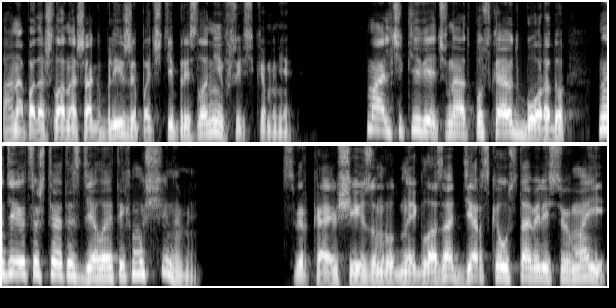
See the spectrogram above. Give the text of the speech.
Она подошла на шаг ближе, почти прислонившись ко мне. «Мальчики вечно отпускают бороду, надеются, что это сделает их мужчинами». Сверкающие изумрудные глаза дерзко уставились в мои,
